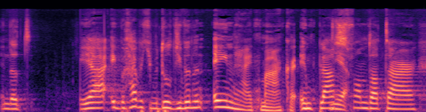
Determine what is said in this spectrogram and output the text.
En dat Ja, ik begrijp wat je bedoelt. Je wil een eenheid maken. In plaats Ja. van dat daar...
